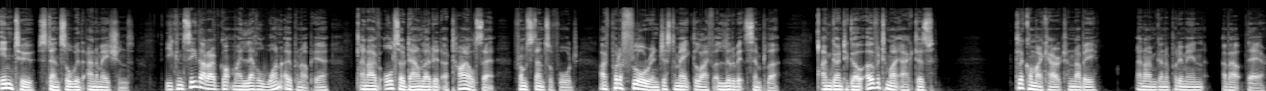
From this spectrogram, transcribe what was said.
into Stencyl with animations. You can see that I've got my level 1 open up here, and I've also downloaded a tile set from Stencyl Forge I've put a floor in just to make life a little bit simpler. I'm going to go over to my actors, click on my character Nubby, and I'm going to put him in about there.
